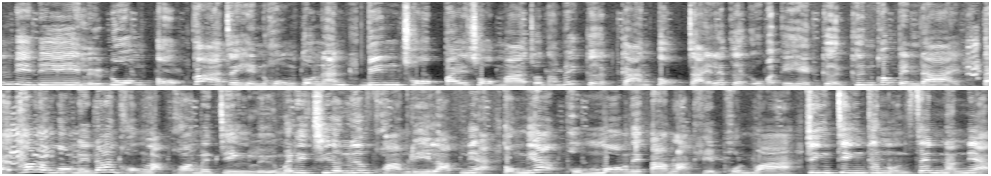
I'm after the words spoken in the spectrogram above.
นส์ดีๆ หรือดวงตกก็อาจจะเห็นหงส์ตัวนั้น บินโฉบไปโฉบมาจนทำให้เกิดการตกใจและเกิดอุบัติเหตุเกิดขึ้นก็เป็นได้ แต่ถ้าเรามองในด้านของหลักความเป็นจริง หรือไม่ได้เชื่อเรื่องความลี้ลับเนี่ยตรงเนี้ยผมมองในตามหลักเหตุผลว่า จริง ๆ ถนนเส้นนั้นเนี่ย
